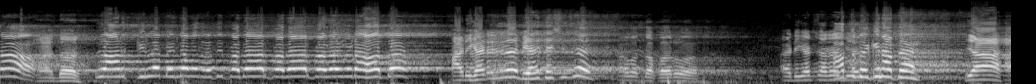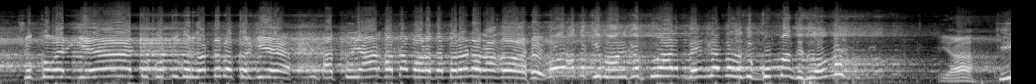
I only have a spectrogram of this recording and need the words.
যা, হ্যাঁ, ধর আড়ি ঘাটে না বিহাই থাকছে আবার দরকার আড়ি ঘাট তারা বিয়া- ইয়া শুক্রবার গিয়ে টুকুর টুকুর করতে বক্কর গিয়ে আর তুই আর কথা মনে থাকবে না রাখো ইয়া কি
